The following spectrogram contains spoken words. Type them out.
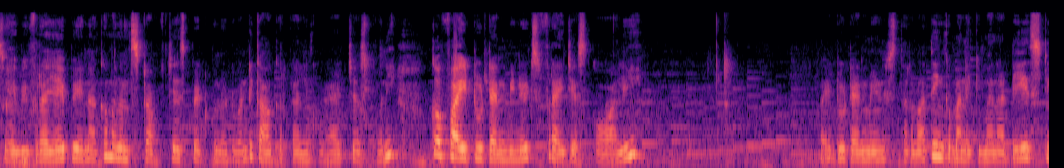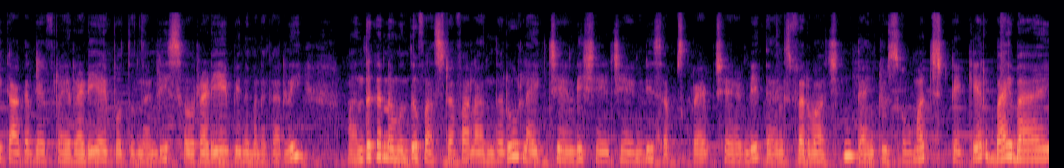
సో ఇవి ఫ్రై అయిపోయినాక మనం స్టఫ్ చేసి పెట్టుకున్నటువంటి కాకరకాయని కూడా యాడ్ చేసుకొని ఒక five to ten minutes fry చేసుకోవాలి. ఫైవ్ టు టెన్ మినిట్స్ తర్వాత ఇంకా మనకి మన టేస్టీ కాకరకాయ ఫ్రై రెడీ అయిపోతుందండి. సో రెడీ అయిపోయింది మన కర్రీ. అందుకన్నా ముందు ఫస్ట్ ఆఫ్ ఆల్ అందరూ లైక్ చేయండి షేర్ చేయండి సబ్స్క్రైబ్ చేయండి. Thanks for watching. Thank you so much. Take care. Bye bye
